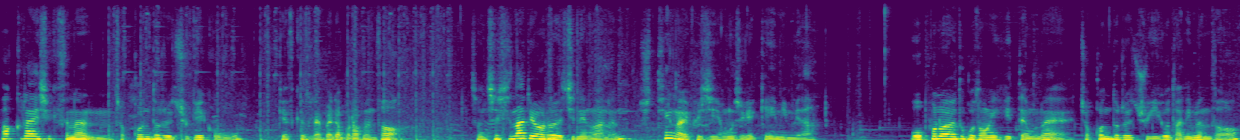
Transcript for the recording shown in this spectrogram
파크라이 6는 적군들을 죽이고 계속해서 level up을 하면서 전체 시나리오를 진행하는 슈팅 RPG 형식의 게임입니다. open world 구성이기 때문에 적군들을 죽이고 다니면서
